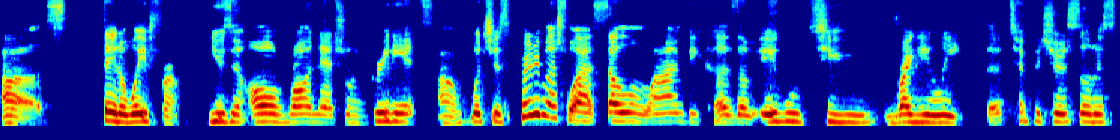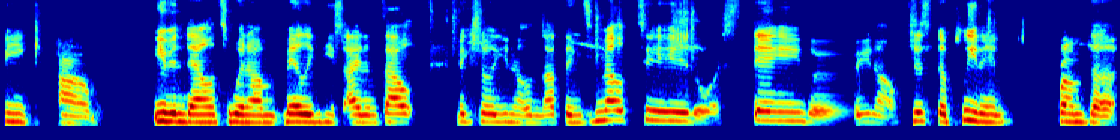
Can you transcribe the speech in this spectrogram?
uh, stayed away from using all raw natural ingredients, um, which is pretty much why I sell online because I'm able to regulate the temperature, so to speak, um, even down to when I'm mailing these items out. Make sure you know nothing's melted or stained or you know just depleting from the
